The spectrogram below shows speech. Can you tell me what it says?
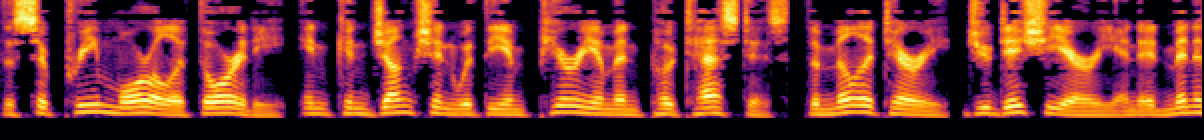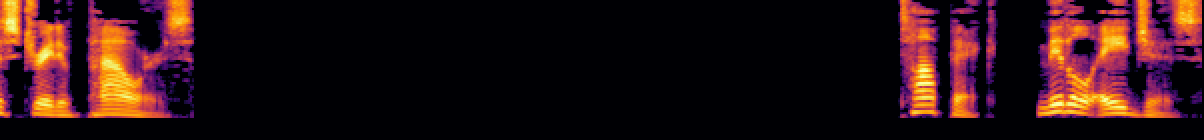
the supreme moral authority, in conjunction with the imperium and potestas, the military, judiciary and administrative powers. Middle Ages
